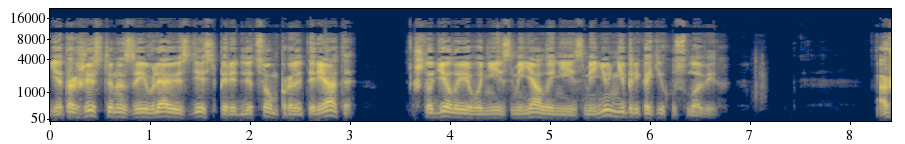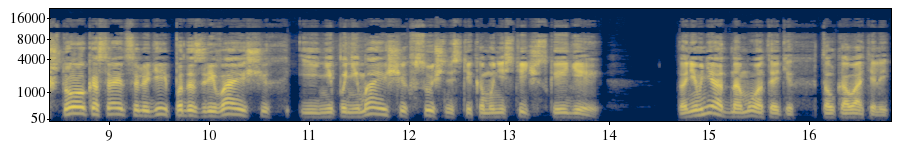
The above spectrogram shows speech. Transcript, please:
я торжественно заявляю здесь перед лицом пролетариата, что дело его не изменял и не изменю ни при каких условиях. А что касается людей, подозревающих и не понимающих в сущности коммунистической идеи, то не мне одному от этих толкователей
